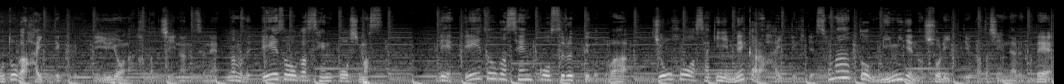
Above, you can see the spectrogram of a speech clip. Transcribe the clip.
音が入ってくるっていうような形なんですよね。なので映像が先行します。で映像が先行するってことは情報は先に目から入ってきてその後耳での処理っていう形になるので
